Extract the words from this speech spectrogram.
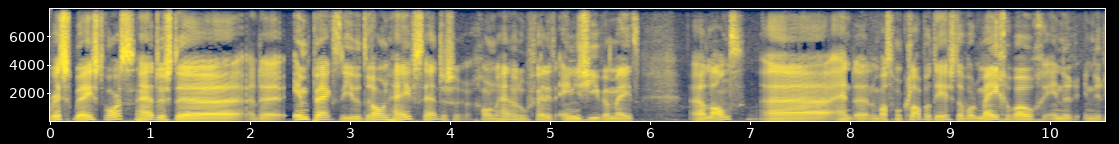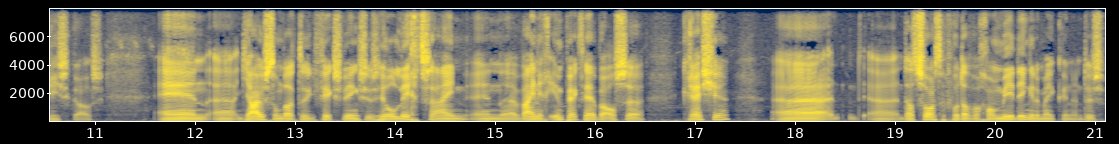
risk-based wordt. Hè? Dus de, de impact die de drone heeft, hè? dus gewoon hè, de hoeveelheid energie waarmee het landt en, wat voor klap het is, dat wordt meegewogen in de, in de risico's. En juist omdat die fixed wings dus heel licht zijn en weinig impact hebben als ze crashen, dat zorgt ervoor dat we gewoon meer dingen ermee kunnen. Dus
